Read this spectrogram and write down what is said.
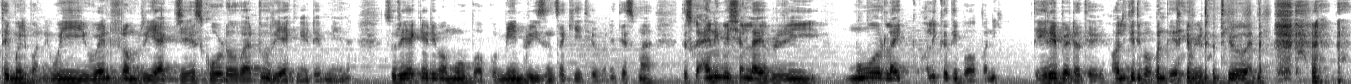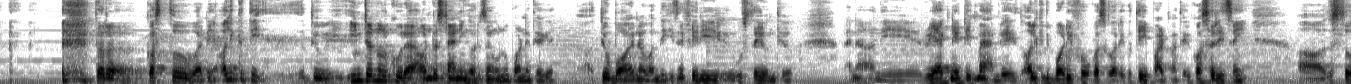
त्यही मैले भने वी वेन्ट फ्रम रियाक्ट जेस कोडोभा टु रियाक्ट नेटिभ नि होइन। सो रियाक्ट नेटिभमा मुभ भएको मेन रिजन चाहिँ के थियो भने त्यसमा त्यसको एनिमेसन लाइब्रेरी मोर लाइक अलिकति भए पनि धेरै बेटर थियो अलिकति भए पनि धेरै बेटर थियो होइन। तर कस्तो भने अलिकति त्यो इन्टरनल कुरा अन्डरस्ट्यान्डिङहरू चाहिँ हुनुपर्ने थियो कि? त्यो भएन भनेदेखि चाहिँ फेरि उस्तै हुन्थ्यो। होइन अनि रियाक्ट नेटिभमा हामीले अलिकति बढी फोकस गरेको त्यही पार्टमा थियो कसरी चाहिँ जस्तो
